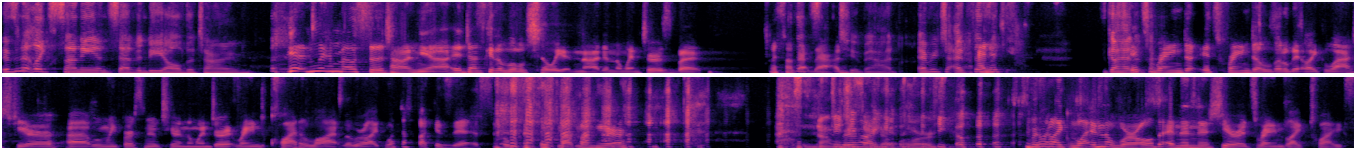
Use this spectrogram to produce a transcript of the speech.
Isn't it like sunny and 70 all the time? Yeah, most of the time, yeah. It does get a little chilly at night in the winters, but it's not that That's not bad. too bad. Every time I feel like it's go ahead. It's rained. It's rained a little bit. Like last year, uh, when we first moved here in the winter, it rained quite a lot. But We were like, "What the fuck is this? Oh, can I stay stuck on here?" This is not what Did we you signed like up for. We were like, "What in the world?" And then this year, it's rained like twice.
